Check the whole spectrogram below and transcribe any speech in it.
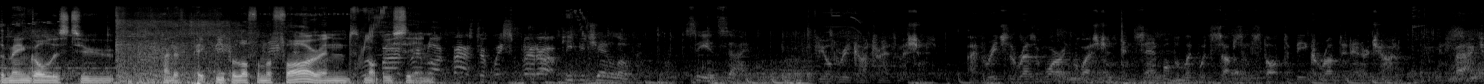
the main goal is to kind of pick people off from afar and not be seen. Grimlock faster if we split up. Keep your channel open. See inside. Field recon transmission. I've reached the reservoir in question and sampled the liquid substance thought to be corrupted energon. In fact,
